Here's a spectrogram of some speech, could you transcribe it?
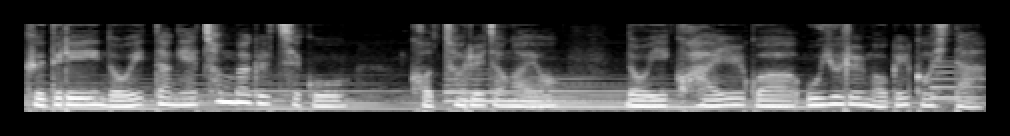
그들이 너희 땅에 천막을 치고 거처를 정하여 너희 과일과 우유를 먹을 것이다.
